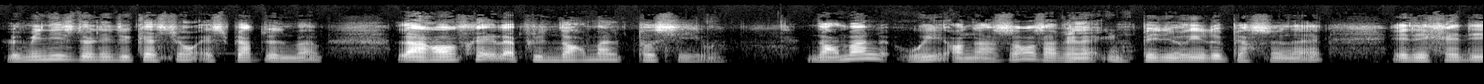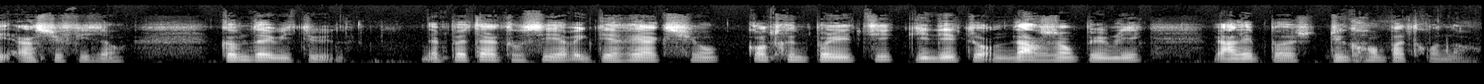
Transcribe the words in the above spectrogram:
Le ministre de l'Éducation espère tout de même la rentrée la plus normale possible. Normale, oui, en un sens, avec une pénurie de personnel et des crédits insuffisants, comme d'habitude mais peut-être aussi avec des réactions contre une politique qui détourne l'argent public vers les poches du grand patronat.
